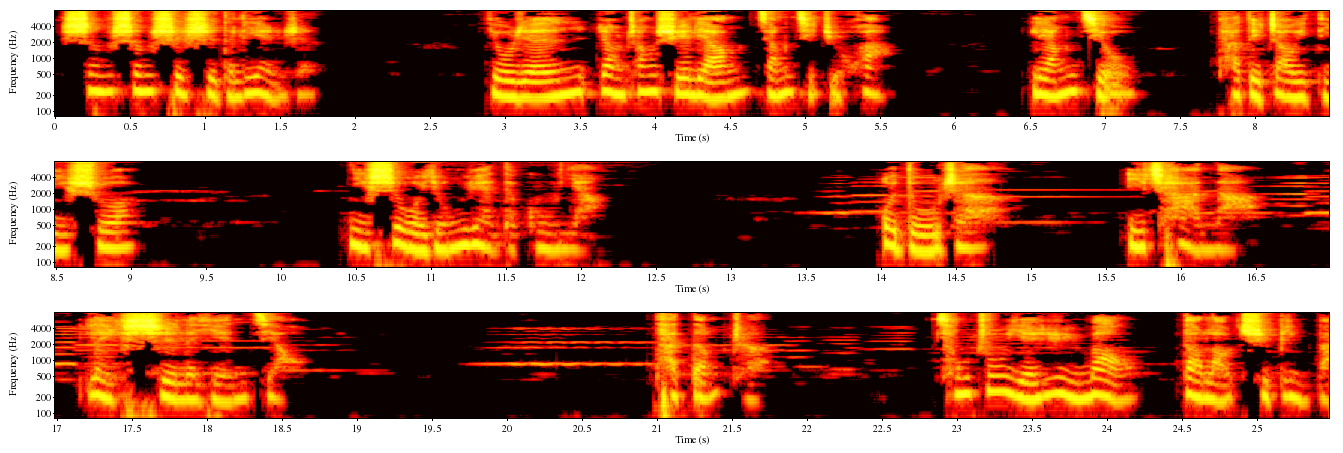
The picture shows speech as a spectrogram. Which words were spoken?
生生世世的恋人。有人让张学良讲几句话，良久，他对赵一荻说：“你是我永远的姑娘。”我读着，一刹那，泪湿了眼角。他等着，从朱颜玉貌到老去鬓白，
